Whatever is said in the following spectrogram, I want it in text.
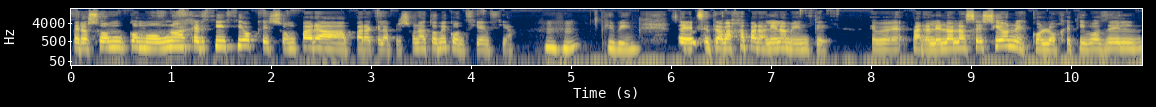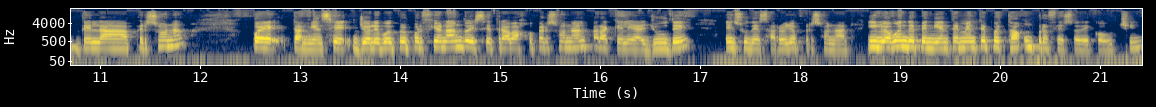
pero son como unos ejercicios que son para, para que la persona tome conciencia. Qué bien. Se, se, trabaja paralelamente. Eh, paralelo a las sesiones con los objetivos de la persona, pues también se, yo le voy proporcionando ese trabajo personal para que le ayude en su desarrollo personal. Y luego, independientemente, pues está un proceso de coaching.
